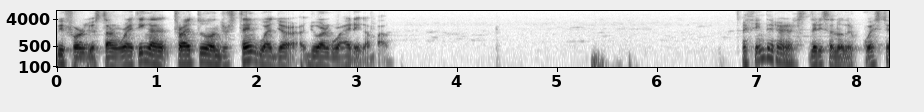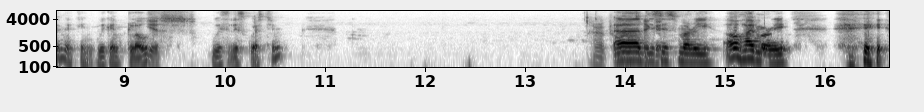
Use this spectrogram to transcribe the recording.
before you start writing and try to understand what you're, you are writing about. I think there is there is another question. I think we can close yes. with this question. Uh, this it. is Marie. Oh, hi, Marie.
